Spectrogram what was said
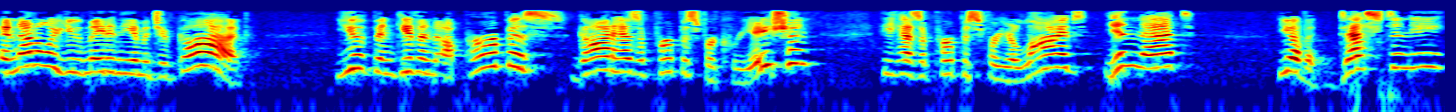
and not only are you made in the image of God, you have been given a purpose. God has a purpose for creation. He has a purpose for your lives. In that, you have a destiny.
